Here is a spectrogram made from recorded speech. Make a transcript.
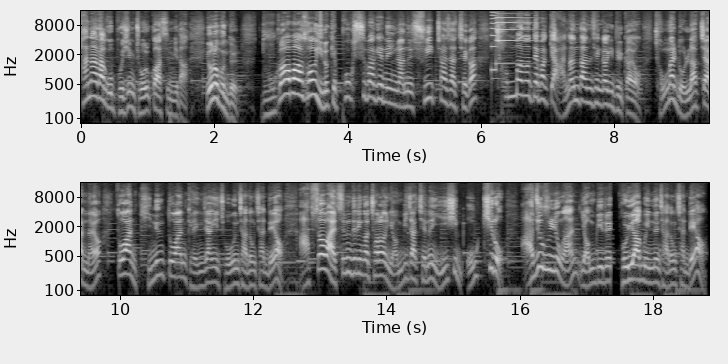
하나라고 보시면 좋을 것 같습니다. 여러분들 누가 봐서 이렇게 폭스바겐이라는 수입차 자체가 천만 원대밖에 안 한다는 생각이 들까요? 정말 놀랍지 않나요? 또한 기능 또한 굉장히 좋은 자동차인데요. 앞서 말씀드린 것처럼 연비 자체는 25km 아주 훌륭한 연비를 보유하고 있는 자동차인데요.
